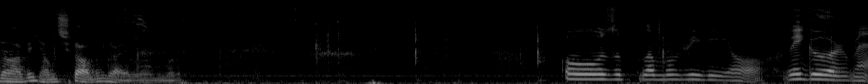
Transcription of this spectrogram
Bu ne abi? Yanlışlıkla aldım galiba bunları. O zıplama veriyor ve görme.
